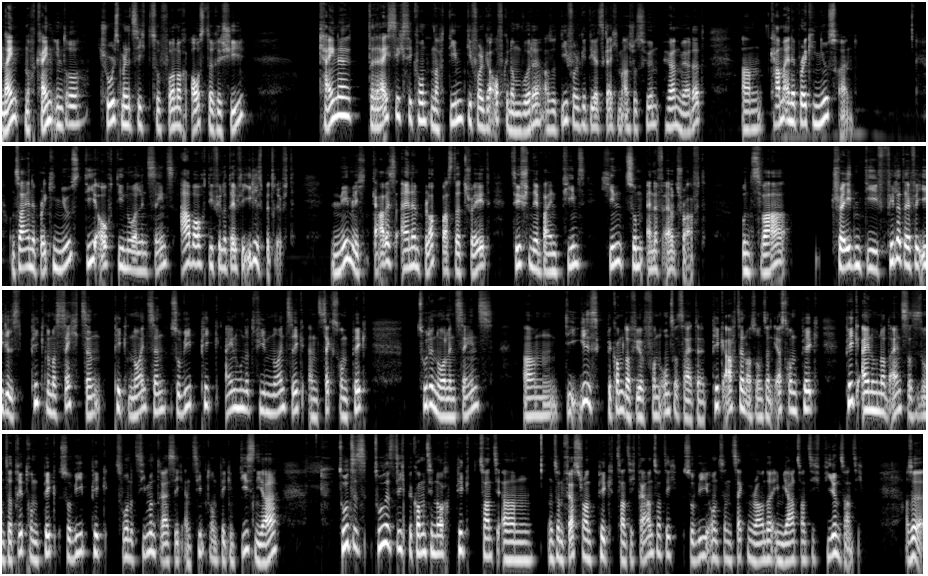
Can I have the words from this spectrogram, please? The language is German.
Nein, noch kein Intro. Jules meldet sich zuvor noch aus der Regie. Keine 30 Sekunden nachdem die Folge aufgenommen wurde, also die Folge, die ihr jetzt gleich im Anschluss hören, hören werdet, ähm, kam eine Breaking News rein. Und zwar eine Breaking News, die auch die New Orleans Saints, aber auch die Philadelphia Eagles betrifft. Nämlich gab es einen Blockbuster-Trade zwischen den beiden Teams hin zum NFL-Draft. Und zwar traden die Philadelphia Eagles Pick Nummer 16, Pick 19 sowie Pick 194, ein 6-Rund-Pick, zu den New Orleans Saints. Ähm, die Eagles bekommen dafür von unserer Seite Pick 18, also unseren Erstrunden-Pick, Pick 101, das ist unser Drittrunden-Pick, sowie Pick 237, ein Siebtrunden-Pick in diesem Jahr. Zusätzlich bekommen sie noch Pick 20, ähm, unseren First-Round-Pick 2023 sowie unseren Second-Rounder im Jahr 2024. Also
